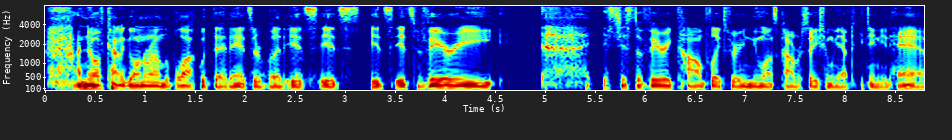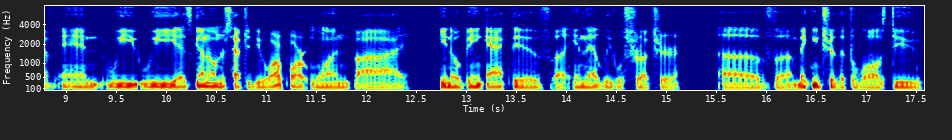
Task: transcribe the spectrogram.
I know I've kind of gone around the block with that answer, but it's it's it's it's very it's just a very complex, very nuanced conversation we have to continue to have, and we we as gun owners have to do our part one by you know being active uh, in that legal structure of uh, making sure that the laws do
